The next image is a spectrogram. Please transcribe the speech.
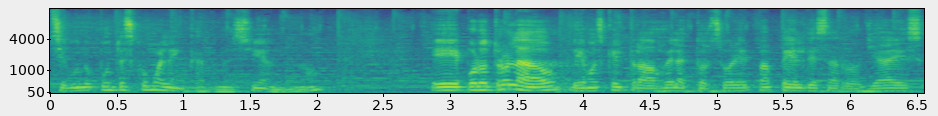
segundo punto es como la encarnación, ¿no? Eh, por otro lado, vemos que el trabajo del actor sobre el papel desarrolla es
